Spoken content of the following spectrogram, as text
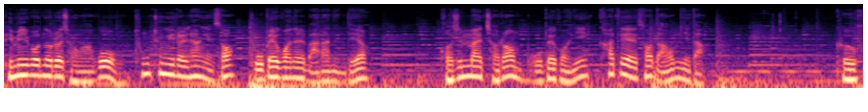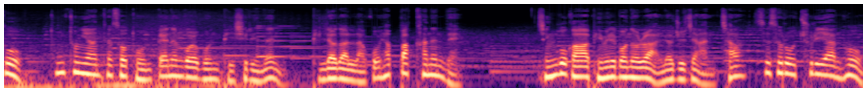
비밀번호를 정하고 퉁퉁이를 향해서 500원을 말하는데요. 거짓말처럼 500원이 카드에서 나옵니다. 그 후 퉁퉁이한테서 돈 빼는 걸 본 비실이는 빌려달라고 협박하는데 진구가 비밀번호를 알려주지 않자 스스로 추리한 후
